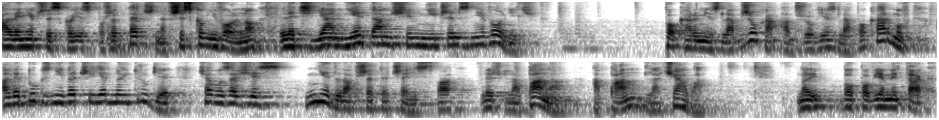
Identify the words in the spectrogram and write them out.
ale nie wszystko jest pożyteczne. Wszystko mi wolno, lecz ja nie dam się niczym zniewolić. Pokarm jest dla brzucha, a brzuch jest dla pokarmów, ale Bóg zniweczy jedno i drugie. Ciało zaś jest nie dla przeteczeństwa, lecz dla Pana, a Pan dla ciała. No i bo powiemy tak,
